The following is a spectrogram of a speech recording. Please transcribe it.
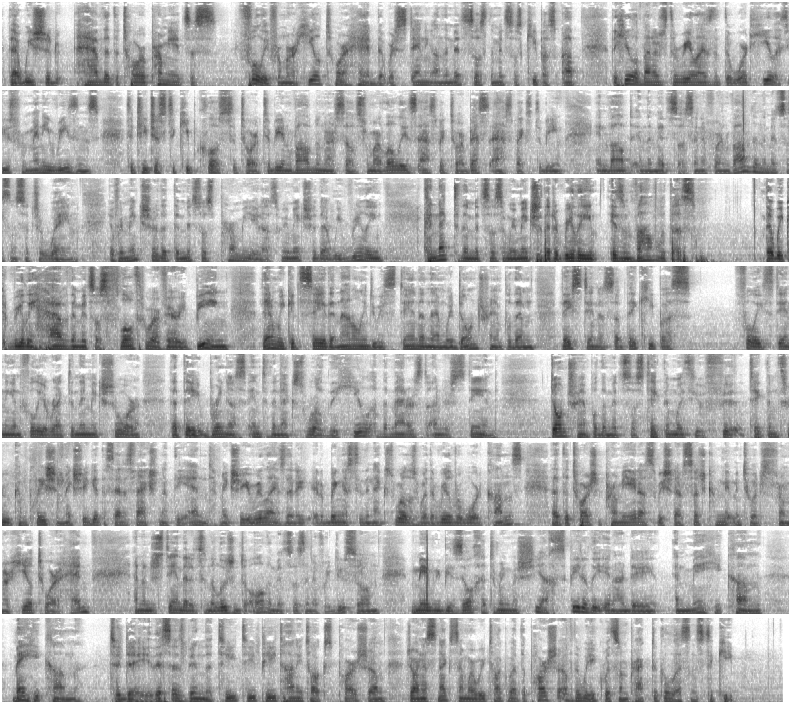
that we should have that the Torah permeates us fully from our heel to our head, that we're standing on the mitzvahs. The mitzvahs keep us up. The heel of matters to realize that the word heel is used for many reasons to teach us to keep close to Torah, to be involved in ourselves, from our lowliest aspect to our best aspects, to be involved in the mitzvahs. And if we're involved in the mitzvahs in such a way, if we make sure that the mitzvahs permeate us, we make sure that we really connect to the mitzvahs and we make sure that it really is involved with us that we could really have the mitzvahs flow through our very being, then we could say that not only do we stand on them, we don't trample them, they stand us up, they keep us fully standing and fully erect, and they make sure that they bring us into the next world. The heel of the matter is to understand Don't trample the mitzvahs. Take them with you. Take them through completion. Make sure you get the satisfaction at the end. Make sure you realize that it, will bring us to the next world, is where the real reward comes. That the Torah should permeate us. We should have such commitment to it from our heel to our head, and understand that it's an allusion to all the mitzvahs. And if we do so, may we be zilcha to bring Mashiach speedily in our day, and may he come. May he come today. This has been the TTP Tani Talks Parsha. Join us next time where we talk about the Parsha of the week with some practical lessons to keep.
